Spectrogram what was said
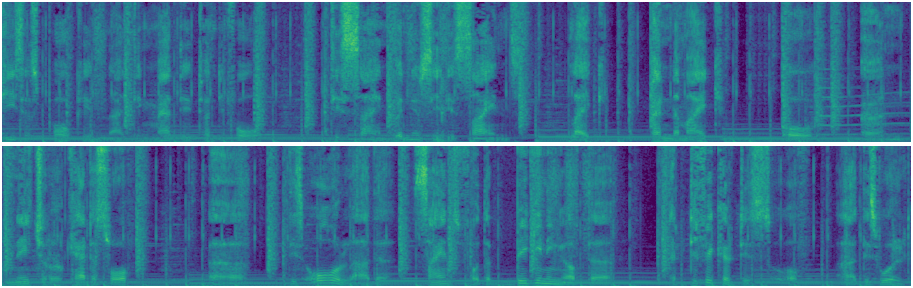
Jesus spoke in I think Matthew 24. This sign, when you see these signs like pandemic or uh, natural catastrophe, uh, these all are the signs for the beginning of the uh, difficulties of uh, this world.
